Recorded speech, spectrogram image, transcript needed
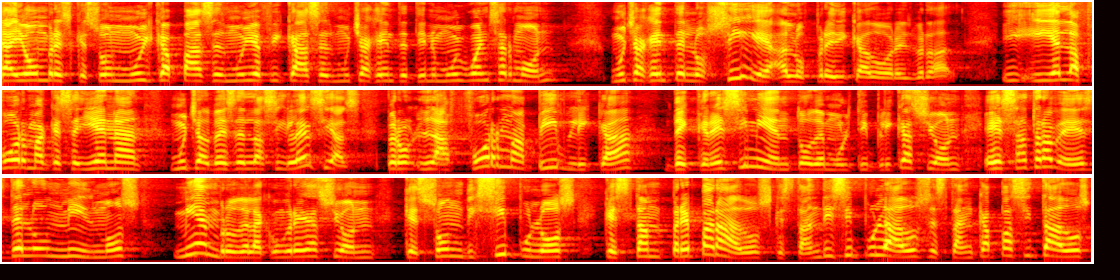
hay hombres que son muy capaces, muy eficaces, mucha gente tiene muy buen sermón, mucha gente lo sigue a los predicadores, ¿verdad? Y, es la forma que se llenan muchas veces las iglesias. Pero la forma bíblica de crecimiento, de multiplicación, es a través de los mismos miembros de la congregación que son discípulos, que están preparados, que están discipulados, están capacitados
